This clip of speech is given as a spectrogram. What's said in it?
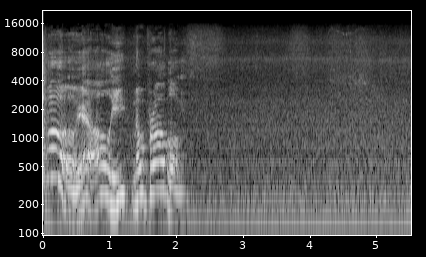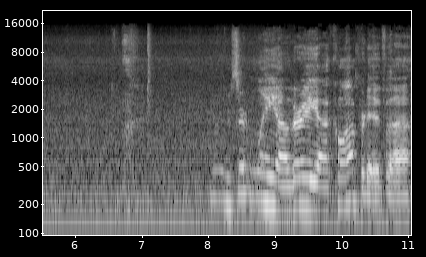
Oh, yeah, I'll eat, no problem. Certainly uh, very uh, cooperative uh,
